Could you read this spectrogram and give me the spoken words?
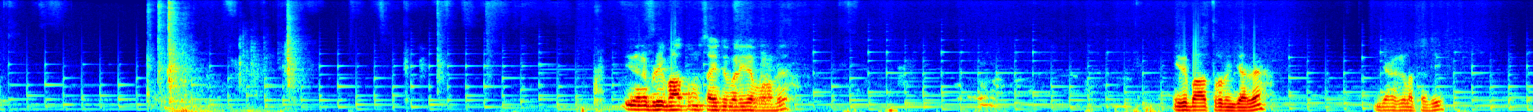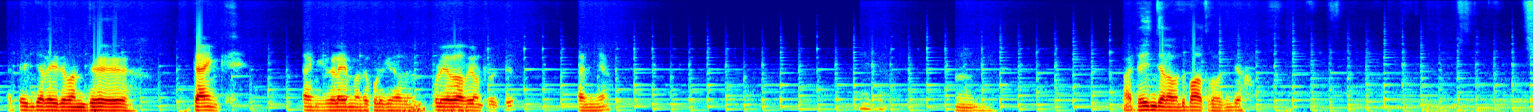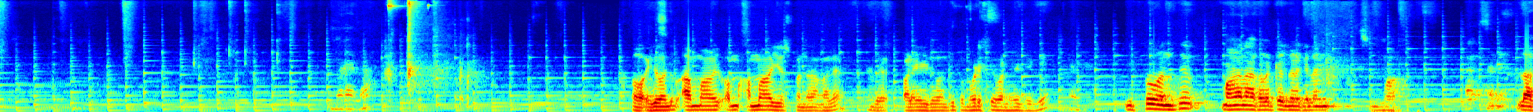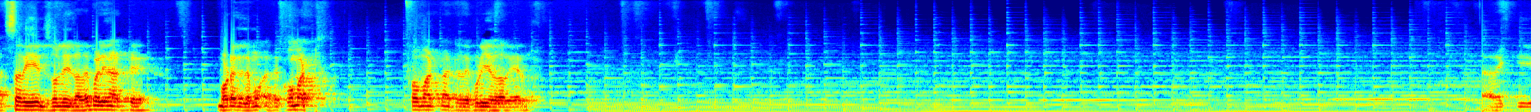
இதில் எப்படி பாத்ரூம் சைட்டு வெளியில் போகிறது இது பாத்ரூம் இங்கே அதை இங்கே கிளத்தது அப்போ இது வந்து டேங்க் டேங்குகளையும் வந்து குளிக்கிறது குளிர்தாவே ஒன்று இருக்குது தனியாக ம். மற்ற வந்து பாத்ரூம் இங்கே ஓ இது வந்து அம்மா அம்மா யூஸ் பண்ணுறாங்கல்ல இந்த பழைய இது வந்து இப்போ முடிச்சு பண்ணிருக்கு இப்போ வந்து மகனாக்களுக்கு எங்களுக்கு எல்லாம் சும்மா லக்ஸரின்னு சொல்லிடுறாரு வெளிநாட்டு மாடலில் அந்த கோமட் கோமாட் நாட்டு குடியேறாது அதுக்கு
